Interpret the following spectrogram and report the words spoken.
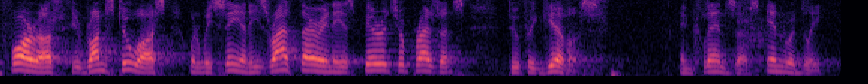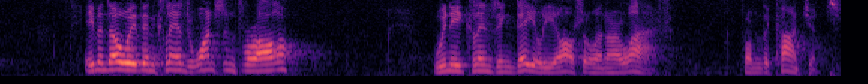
for us. He runs to us when we sin. He's right there in his spiritual presence to forgive us and cleanse us inwardly. Even though we've been cleansed once and for all, we need cleansing daily also in our life from the conscience.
